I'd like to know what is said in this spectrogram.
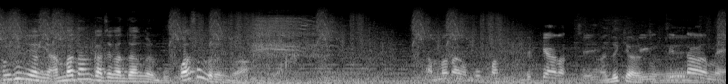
성준이 형이 앞마당 가져간다는 걸 못 봐서 그런가? 앞마당은 못 봤, 늦게 알았지. 아, 늦게 알았죠. 링 예. 뛴 다음에 예.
